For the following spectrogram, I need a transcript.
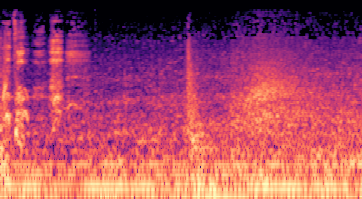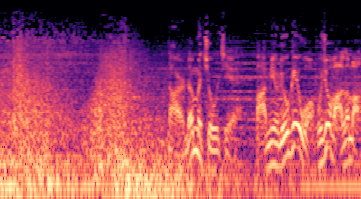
快走！哪儿那么纠结？把命留给我不就完了吗？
